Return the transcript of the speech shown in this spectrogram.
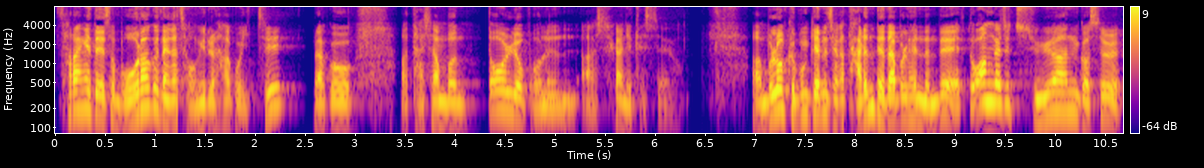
사랑에 대해서 뭐라고 내가 정의를 하고 있지 라고 어, 다시 한번 떠올려 보는 아, 시간이 됐어요. 아, 물론 그분께는 제가 다른 대답을 했는데 또 한 가지 중요한 것을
